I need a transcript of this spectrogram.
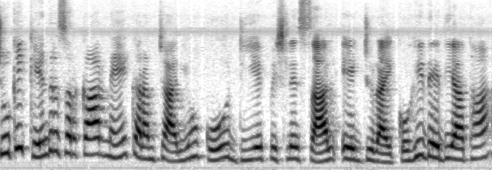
चूँकि केंद्र सरकार ने कर्मचारियों को डीए पिछले साल एक जुलाई को ही दे दिया था,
